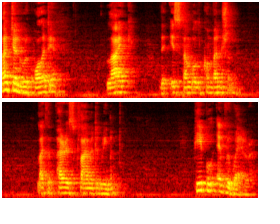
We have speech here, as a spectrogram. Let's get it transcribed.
like gender equality, like the Istanbul Convention, like the Paris Climate Agreement. People everywhere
